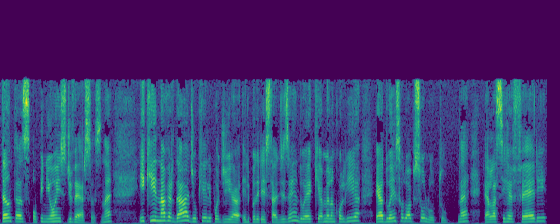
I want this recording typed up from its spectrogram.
Tantas opiniões diversas, né? E que, na verdade, o que ele podia, ele poderia estar dizendo é que a melancolia é a doença do absoluto, né? Ela se refere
